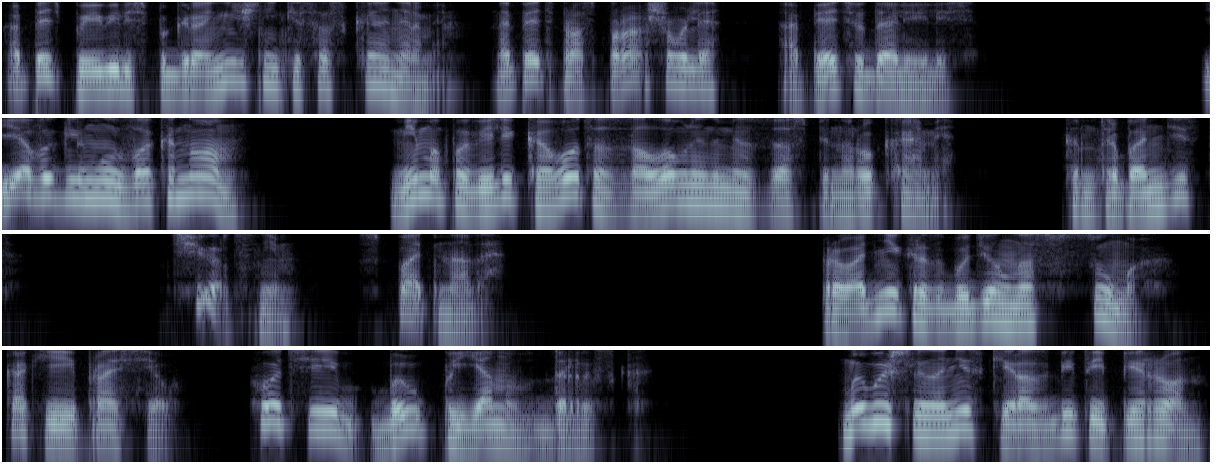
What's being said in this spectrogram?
Опять появились пограничники со сканерами. Опять проспрашивали, опять удалились. Я выглянул в окно. Мимо повели кого-то с заломленными за спину руками. Контрабандист? Черт с ним, спать надо. Проводник разбудил нас в сумах, как я и просил, хоть и был пьян вдрызг. Мы вышли на низкий разбитый перрон.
